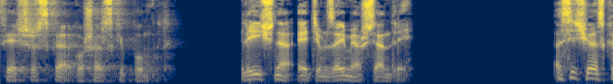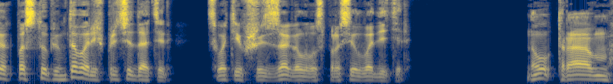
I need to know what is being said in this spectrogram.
Фельдшерско-акушерский пункт. «Лично этим займешься, Андрей». «А сейчас как поступим, товарищ председатель?» — схватившись за голову, спросил водитель. «Ну, травм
